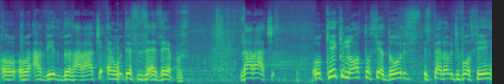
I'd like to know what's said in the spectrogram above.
o, o, a vida do Zarate é um desses exemplos. Zarate, o que que nós, torcedores, esperamos de você?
